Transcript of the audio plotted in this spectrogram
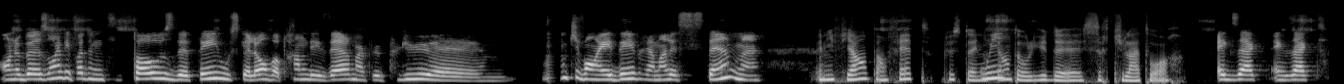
on a besoin des fois d'une petite pause de thé où ce que là, on va prendre des herbes un peu plus euh, qui vont aider vraiment le système. Tonifiante, en fait, plus tonifiante au lieu de circulatoire. Exact, exact.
